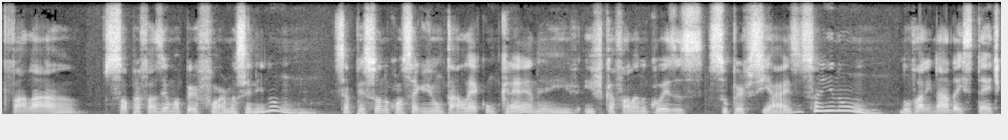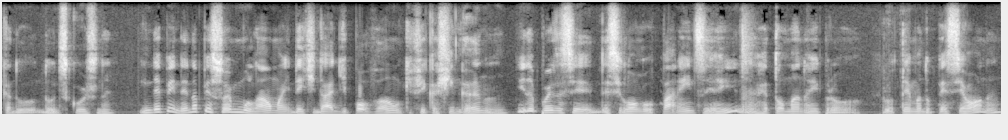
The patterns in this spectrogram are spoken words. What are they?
falar só para fazer uma performance ali, não, se a pessoa não consegue juntar Lé com Cré, né, e, e, ficar falando coisas superficiais, isso aí não, não vale nada a estética do, do discurso, né. Independente da pessoa emular uma identidade de povão que fica xingando, né? E depois desse, desse longo parêntese aí, né, retomando aí pro, pro tema do PCO, né,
